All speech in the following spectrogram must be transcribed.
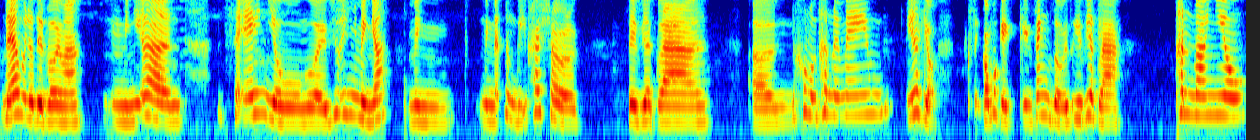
đấy là một điều tuyệt vời mà. Mình nghĩ là sẽ nhiều người ví dụ như mình nhá mình mình đã từng bị pressure về việc là uh, không được thân với em ý là kiểu sẽ có một cái cái ranh giới giữa cái việc là thân bao nhiêu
